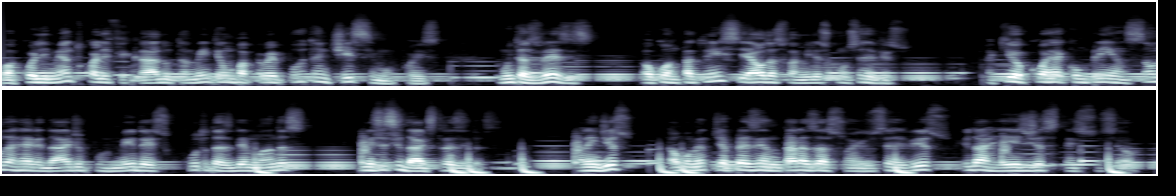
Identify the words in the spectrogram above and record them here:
o acolhimento qualificado também tem um papel importantíssimo, pois, muitas vezes, é o contato inicial das famílias com o serviço. Aqui ocorre a compreensão da realidade por meio da escuta das demandas e necessidades trazidas. Além disso, é o momento de apresentar as ações do serviço e da rede de assistência social.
